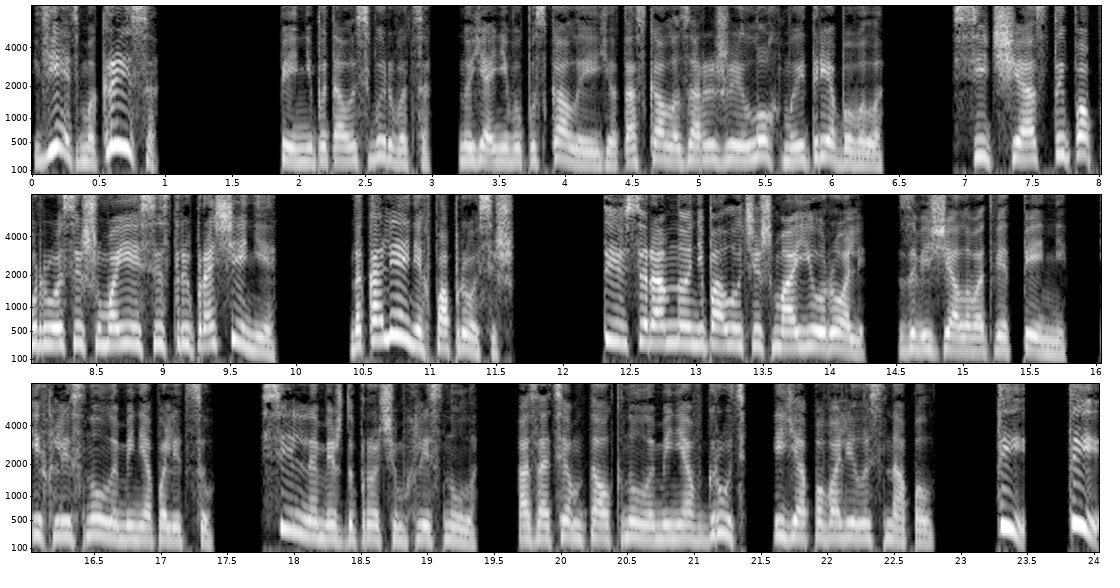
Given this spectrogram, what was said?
«Ведьма! Крыса!» Пенни пыталась вырваться, но я не выпускала ее, таскала за рыжие лохмы и требовала. «Сейчас ты попросишь у моей сестры прощения! На коленях попросишь!» «Ты все равно не получишь мою роль!» — завизжала в ответ Пенни и хлестнула меня по лицу. Сильно, между прочим, хлестнула, а затем толкнула меня в грудь, и я повалилась на пол. «Ты! Ты!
